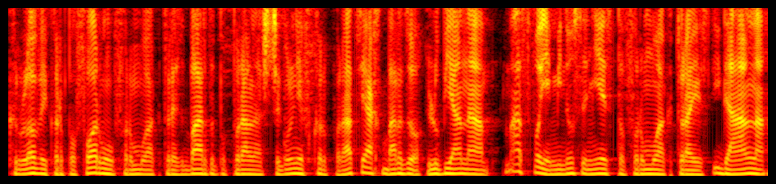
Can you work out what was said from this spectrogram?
królowej korpoformu, formuła, która jest bardzo popularna, szczególnie w korporacjach, bardzo lubiana, ma swoje minusy, nie jest to formuła, która jest idealna,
